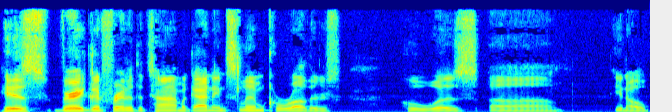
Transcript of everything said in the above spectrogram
his very good friend at the time, a guy named Slim Carruthers, who was, uh, you know,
